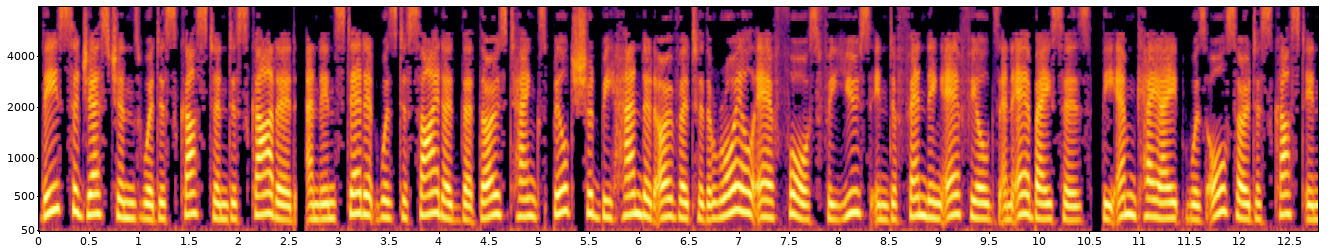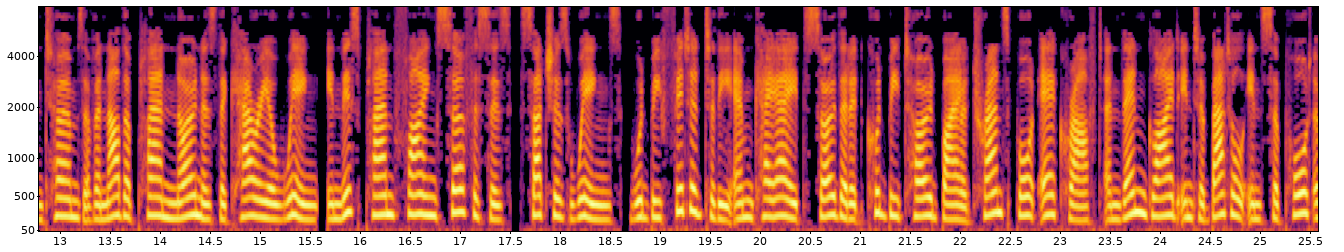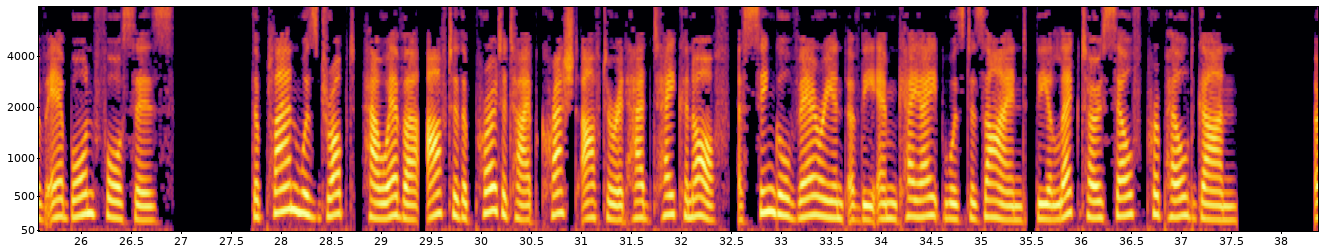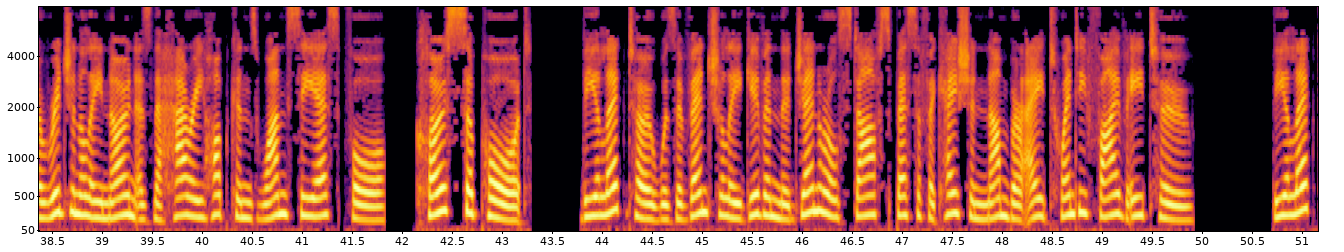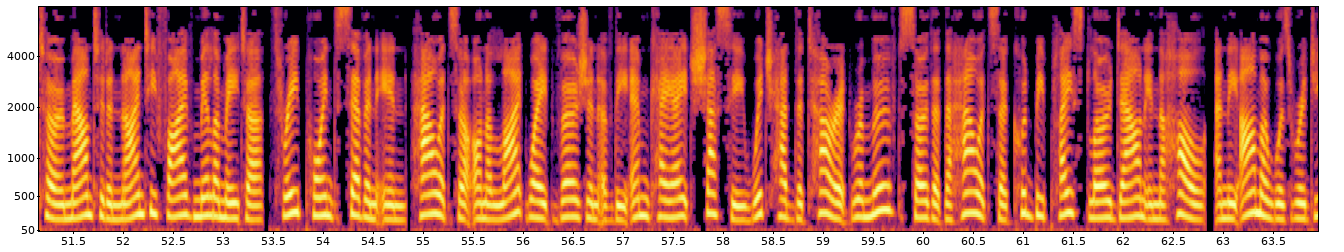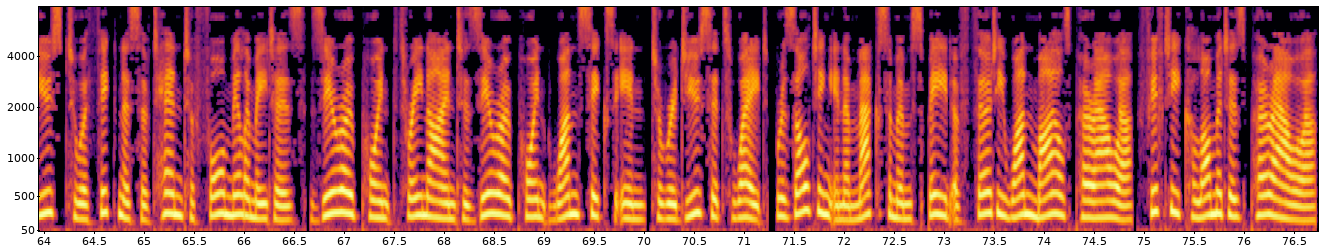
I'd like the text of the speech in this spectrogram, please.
These suggestions were discussed and discarded, and instead it was decided that those tanks built should be handed over to the Royal Air Force for use in defending airfields and airbases. The Mk8 was also discussed in terms of another plan known as the carrier wing. In this plan, flying surfaces, such as wings, would be fitted to the Mk8 so that it could be towed by a transport aircraft and then glide into battle in support of airborne forces. The plan was dropped, however, after the prototype crashed after it had taken off. A single variant of the Mk8 was designed, the Alecto self-propelled gun. Originally known as the Harry Hopkins 1CS for close support, the Alecto was eventually given the General Staff specification number A25E2. The Alecto mounted a 95 mm 3.7 in howitzer on a lightweight version of the Mk8 chassis which had the turret removed so that the howitzer could be placed low down in the hull, and the armor was reduced to a thickness of 10 to 4 mm 0.39 to 0.16 in to reduce its weight, resulting in a maximum speed of 31 miles per hour 50 kilometers per hour.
